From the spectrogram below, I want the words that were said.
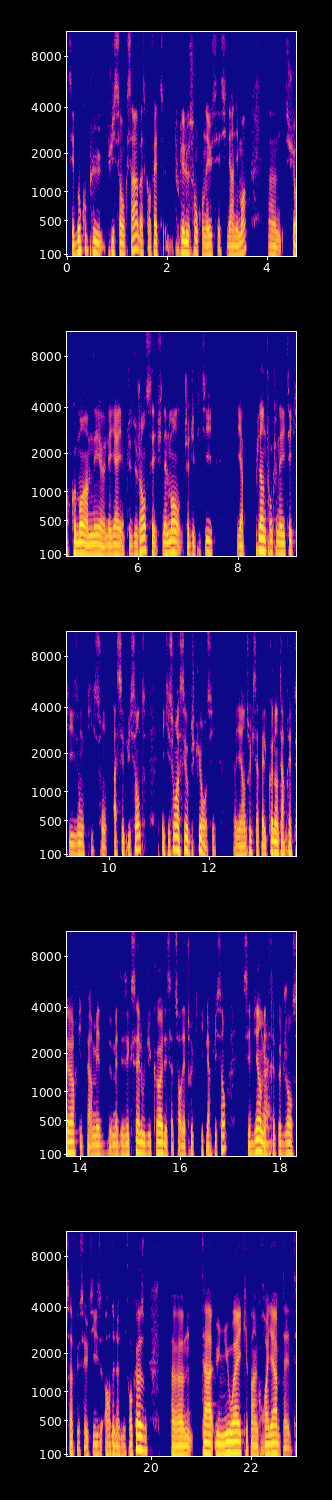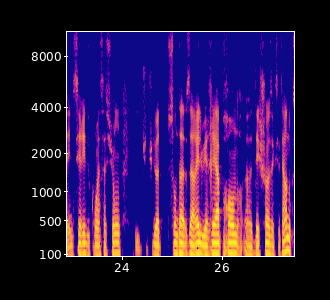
c'est beaucoup plus puissant que ça, parce qu'en fait, toutes les leçons qu'on a eues ces six derniers mois euh, sur comment amener euh, l'AI à plus de gens, c'est finalement ChatGPT, il y a plein de fonctionnalités qu'ils ont qui sont assez puissantes, mais qui sont assez obscures aussi. Il y a un truc qui s'appelle code interpréteur qui te permet de mettre des Excel ou du code et ça te sort des trucs hyper puissants. C'est bien, mais très peu de gens savent que ça utilise hors de notre microcosme. Euh, tu as une UI qui est pas incroyable, tu as, une série de conversations, tu, dois sans arrêt lui réapprendre euh, des choses, etc. Donc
